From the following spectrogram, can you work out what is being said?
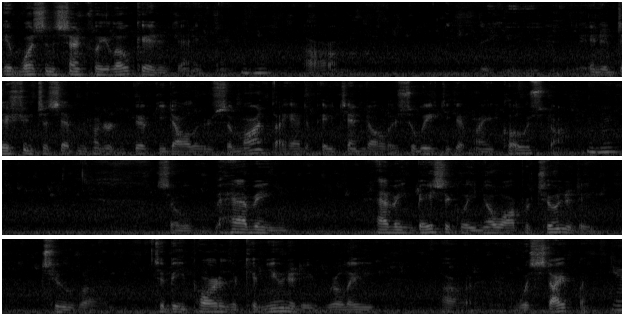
It wasn't centrally located to anything. Mm-hmm. Um, the- in addition to seven hundred and fifty dollars a month, I had to pay ten dollars a week to get my clothes done. Mm-hmm. So having having basically no opportunity to uh, to be part of the community really uh, was stifling. Yeah.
